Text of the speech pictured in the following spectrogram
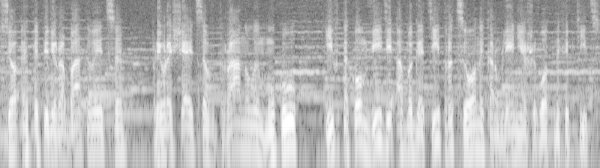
Все это перерабатывается, превращается в гранулы, муку и в таком виде обогатит рационы кормления животных и птиц.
